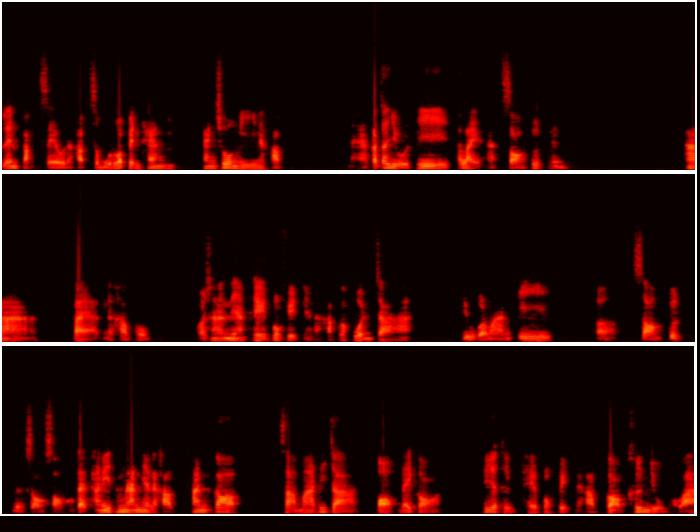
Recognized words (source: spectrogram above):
เล่นฝั่งเซลล์นะครับ สมมุติว่าเป็นแท่งแท่งช่วงนี้นะครับนะฮะก็จะอยู่ที่เท่าไหร่ฮะสองจุดหนึ่งห้าแปดนะครับผมเพราะฉะนั้นเนี่ย take profit เนี่ยนะครับ ก็ควรจะอยู่ประมาณที่เอ่อสองจุดหนึ่งสองสองแต่ทั้งนี้ทั้งนั้นเนี่ยนะครับท่านก็สามารถที่จะออกได้ก่อนที่จะถึง take profit นะครับก็ขึ้นอยู่กับว่า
